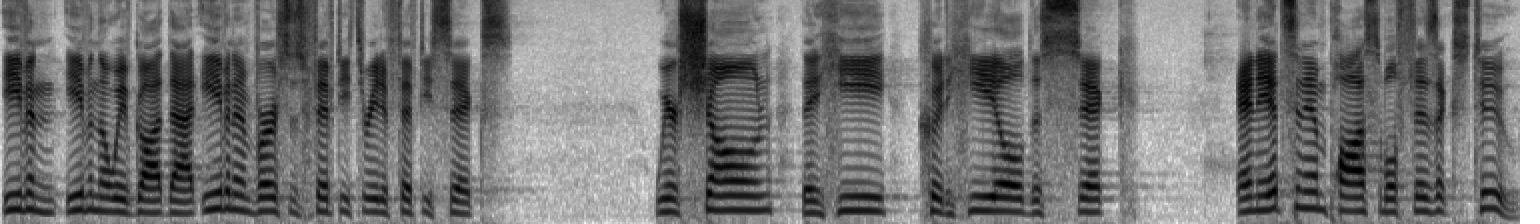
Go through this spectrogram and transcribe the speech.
even, even though we've got that, even in verses 53 to 56, we're shown that he could heal the sick. And it's an impossible physics, too.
